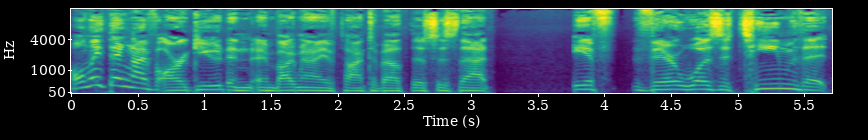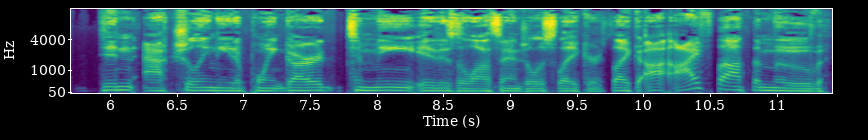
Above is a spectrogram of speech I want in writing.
Only thing I've argued, and, and Bogman and I have talked about this, is that if there was a team that didn't actually need a point guard, to me, it is the Los Angeles Lakers. Like, I, I thought the move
